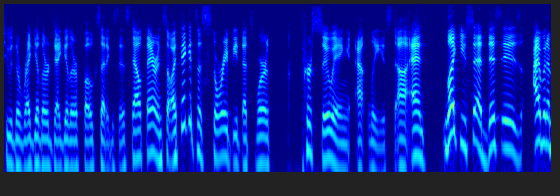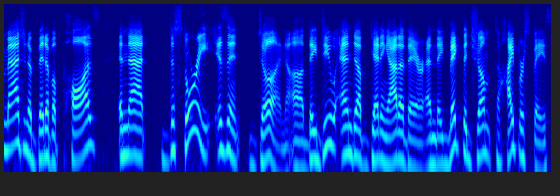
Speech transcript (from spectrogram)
to the regular, degular folks that exist out there. And so I think it's a story beat that's worth pursuing at least. Uh, and like you said, this is I would imagine a bit of a pause in that the story isn't done. Uh, they do end up getting out of there and they make the jump to hyperspace,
